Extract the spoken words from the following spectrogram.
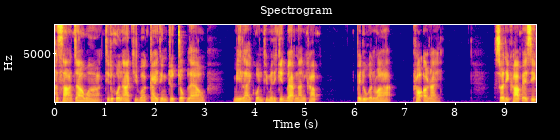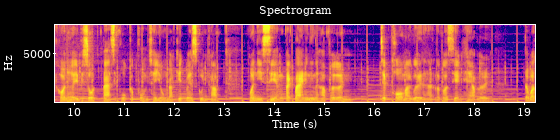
ภาษาจาว่าที่ทุกคนอาจคิดว่าใกล้ถึงจุดจบแล้ว มีหลายคนที่ไม่ได้คิดแบบนั้นครับ ไปดูกันว่า เพราะอะไร สวัสดีครับ SE Corner episode 86 กับผมชัยยงรักกิจเวสกุลครับ วันนี้เสียงแปลกๆนิดนึงนะครับเพอเอิญ เจ็บคอมากเลยนะฮะ แล้วก็เสียงแหบเลย แต่ว่า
